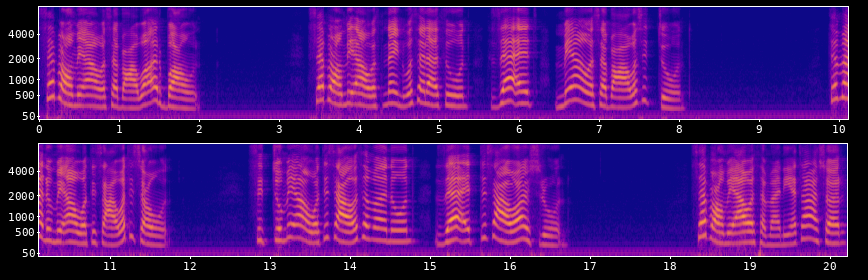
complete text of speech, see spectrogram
سبعمائة وسبعة وأربعون. سبعمائة واثنين وثلاثون زائد مئة وسبعة وستون. ثمانمائة وتسعة وتسعون. ستمائة وتسعة وثمانون زائد تسعة وعشرون. سبعمائة وثمانية عشر.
